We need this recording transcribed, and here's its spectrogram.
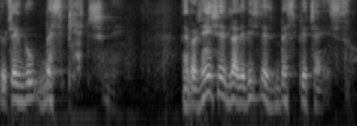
żeby człowiek był bezpieczny. Najważniejsze dla lewicy to jest bezpieczeństwo.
